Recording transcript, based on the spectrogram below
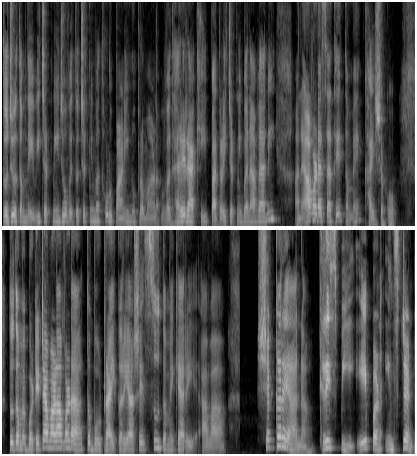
તો જો તમને એવી ચટણી જોવે, તો ચટણીમાં થોડું પાણીનું પ્રમાણ વધારે રાખી, પાતળી ચટણી બનાવવાની અને આ વડા સાથે તમે ખાઈ શકો. તો તમે બટેટાવાળા વડા તો બહુ ટ્રાય કર્યા હશે. શું તમે ક્યારે આવા શક્કરયાના ક્રિસ્પી એ પણ ઇન્સ્ટન્ટ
